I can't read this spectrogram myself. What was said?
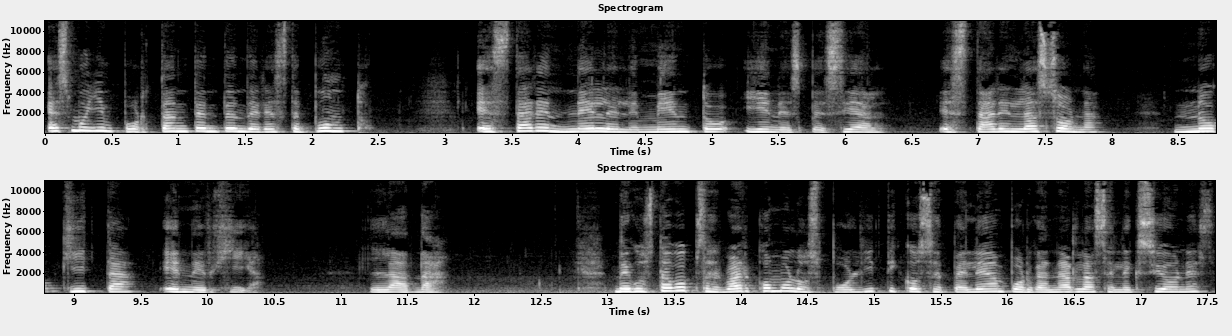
Es muy importante entender este punto Estar en el elemento y en especial estar en la zona no quita energía, la da. Me gustaba observar cómo los políticos se pelean por ganar las elecciones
